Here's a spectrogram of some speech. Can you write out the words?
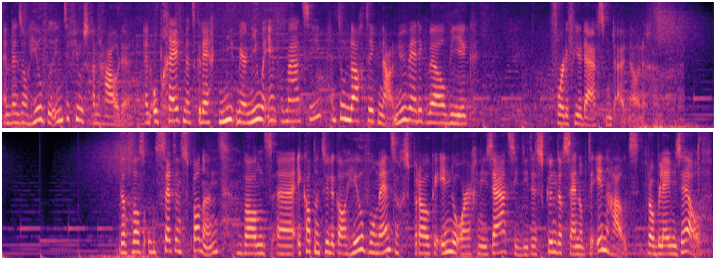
en ben zo heel veel interviews gaan houden. En op een gegeven moment kreeg ik niet meer nieuwe informatie. En toen dacht ik, nou nu weet ik wel wie ik voor de Vierdaagse moet uitnodigen. Dat was ontzettend spannend, want uh, ik had natuurlijk al heel veel mensen gesproken in de organisatie die deskundig zijn op de inhoud, het probleem zelf.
